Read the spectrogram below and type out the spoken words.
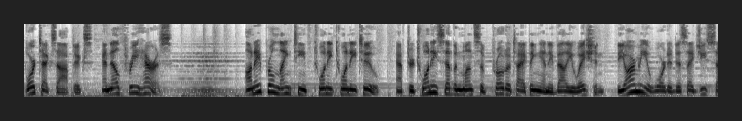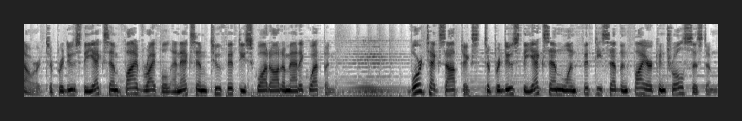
Vortex Optics, and L3 Harris. On April 19, 2022, after 27 months of prototyping and evaluation, the Army awarded SIG Sauer to produce the XM5 rifle and XM250 squad automatic weapon. Vortex Optics to produce the XM157 fire control system.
